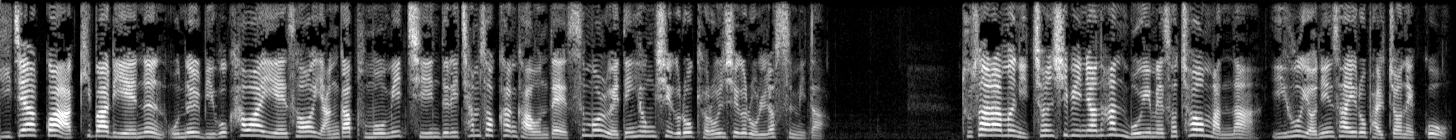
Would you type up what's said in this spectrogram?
이재학과 아키바 리에는 오늘 미국 하와이에서 양가 부모 및 지인들이 참석한 가운데 스몰 웨딩 형식으로 결혼식을 올렸습니다. 두 사람은 2012년 한 모임에서 처음 만나 이후 연인 사이로 발전했고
